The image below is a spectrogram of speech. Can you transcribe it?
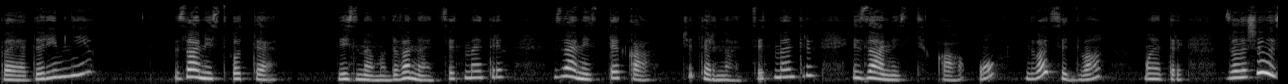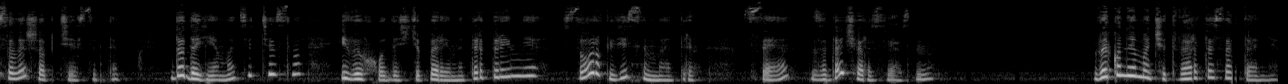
P дорівнює. Замість ОТ візьмемо 12 метрів, замість ТК 14 метрів і замість КО 22 метри. Залишилося лише обчистити. Додаємо ці числа і виходить, що периметр дорівнює 48 метрів. Все, задача розв'язана. Виконуємо четверте завдання.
